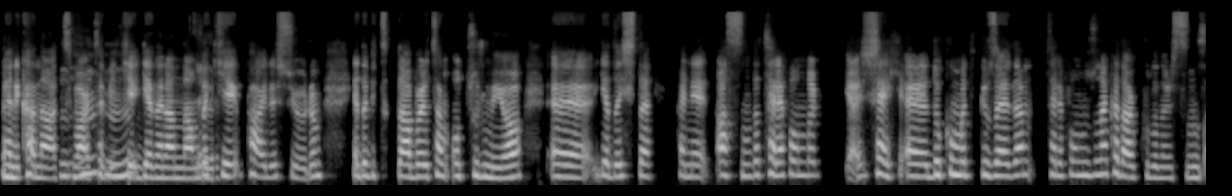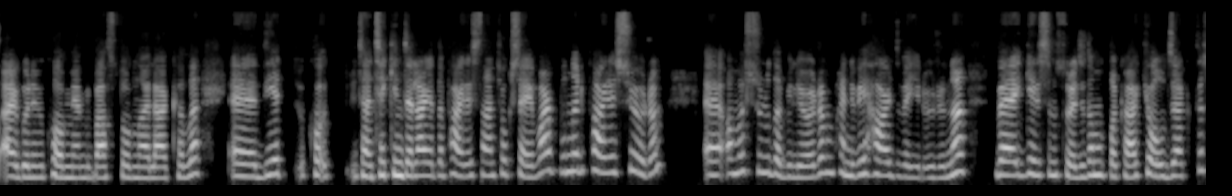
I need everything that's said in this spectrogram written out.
hani kanaati var tabii hı. ki genel anlamda Evet. ki paylaşıyorum. Ya da bir tık daha böyle tam oturmuyor. E, ya da işte hani aslında telefonda ya şey e, dokunmatik üzerinden telefonunuzu ne kadar kullanırsınız ergonomik olmayan bir bastonla alakalı e, diye ko- yani çekinceler ya da paylaşılan çok şey var. Bunları paylaşıyorum. E, ama şunu da biliyorum hani bir hardware ürünü ve gelişim süreci de mutlaka ki olacaktır.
